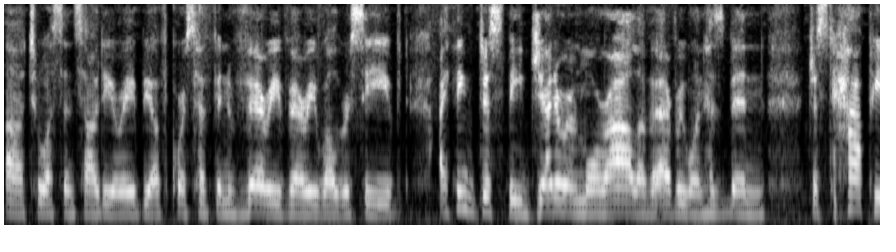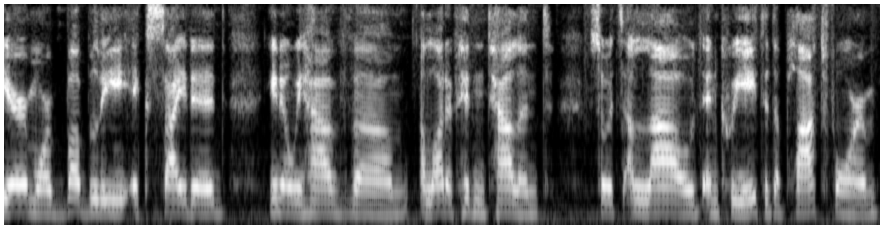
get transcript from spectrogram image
uh, to us in Saudi Arabia, of course, have been very, very well received. I think just the general morale of everyone has been just happier, more bubbly, excited. You know, we have um, a lot of hidden talent, so it's allowed and created a platform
